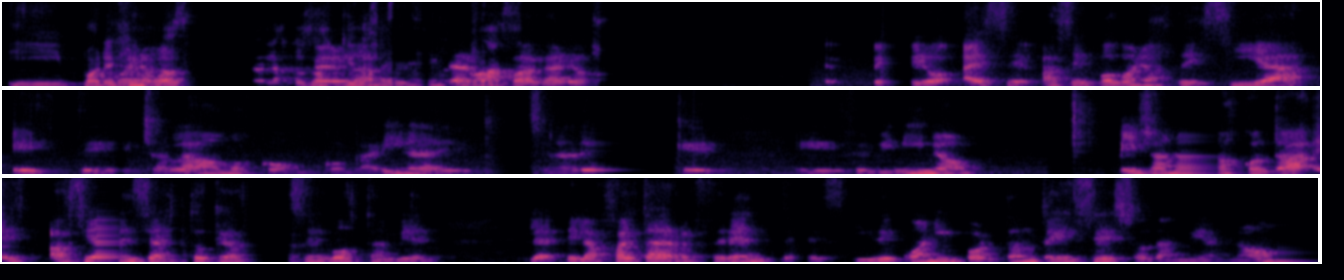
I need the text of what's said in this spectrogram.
Y por ejemplo, las cosas que... pero hace, hace poco nos decía, este, charlábamos con, con Karina, la directora nacional de eh, femenino, ella nos contaba, hacía esto que haces vos también, de la falta de referentes y de cuán importante es eso también, ¿no?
